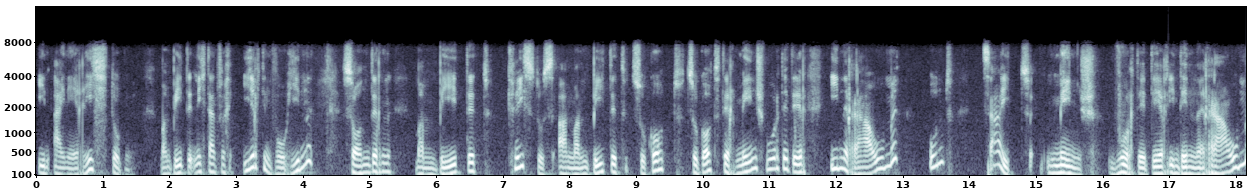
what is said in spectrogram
in eine Richtung. Man betet nicht einfach irgendwo hin, sondern man betet Christus an, man betet zu Gott, zu Gott, der Mensch wurde, der in Raum und Zeit Mensch wurde, der in den Raum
